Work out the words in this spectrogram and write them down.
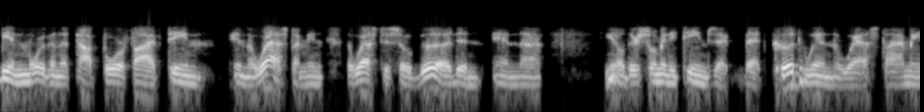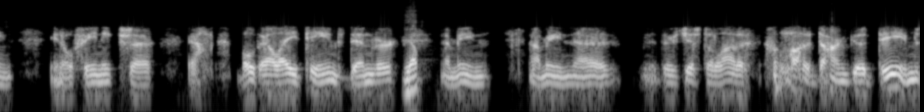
being more than a top four or five team in the West. I mean, the West is so good, and and uh, you know, there's so many teams that that could win the West. I mean, you know, Phoenix, uh, both LA teams, Denver. Yep. I mean, I mean, uh, there's just a lot of a lot of darn good teams.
